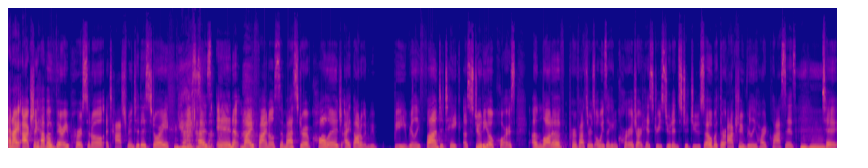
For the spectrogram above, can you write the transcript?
And I actually have a very personal attachment to this story yes. because in my final semester of college, I thought it would be be really fun to take a studio course. A lot of professors always like encourage art history students to do so, but they're actually really hard classes Mhm. to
